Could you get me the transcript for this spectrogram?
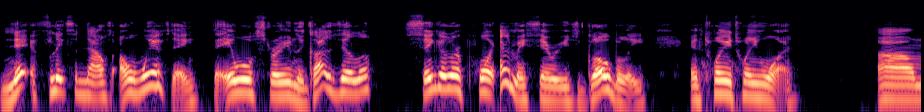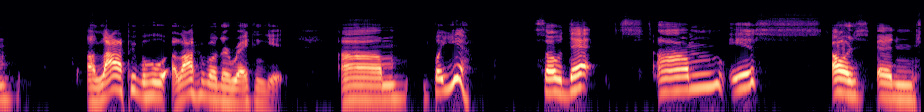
Netflix announced on Wednesday that it will stream the Godzilla Singular Point anime series globally in 2021. Um, a lot of people who a lot of people are directing it. Um, but yeah, so that um is oh and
